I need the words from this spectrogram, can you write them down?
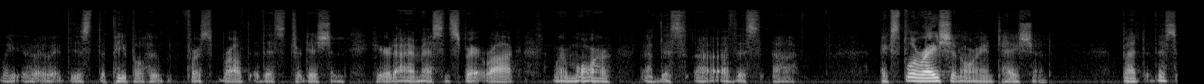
we, uh, this, the people who first brought this tradition here at IMS and Spirit Rock were more of this uh, of this uh, exploration orientation. But this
